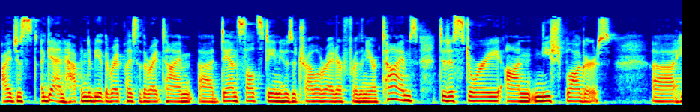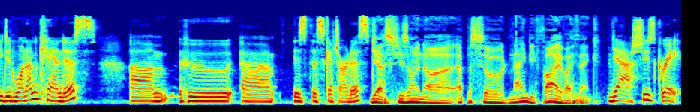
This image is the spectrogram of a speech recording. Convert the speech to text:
I just, again, happened to be at the right place at the right time. Uh, Dan Saltzstein, who's a travel writer for the New York Times, did a story on niche bloggers. Uh, he did one on Candace, um, who uh, is the sketch artist. Yes, she's on uh, episode 95, I think. Yeah, she's great.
